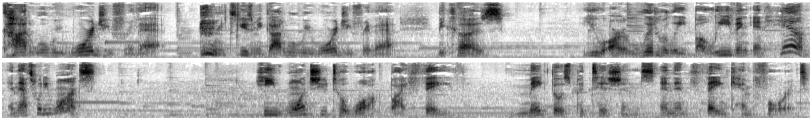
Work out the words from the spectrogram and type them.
God will reward you for that. Excuse me, God will reward you for that because you are literally believing in Him, and that's what He wants. He wants you to walk by faith, make those petitions, and then thank Him for it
